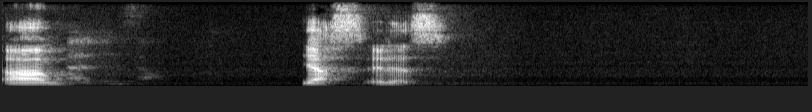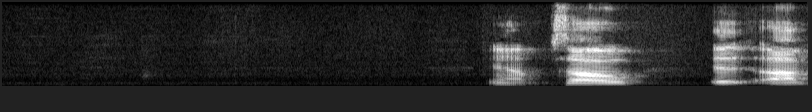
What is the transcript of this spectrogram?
Um, That is alpha. yes, it is. Yeah, so it, um,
